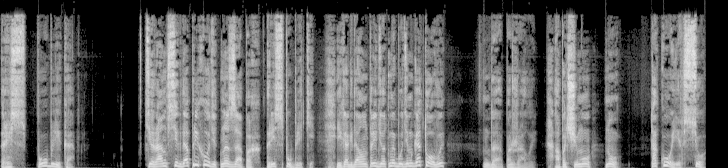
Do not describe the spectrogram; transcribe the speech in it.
республика... Тиран всегда приходит на запах республики, и когда он придет, мы будем готовы. Да, пожалуй. А почему, ну, такое все?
